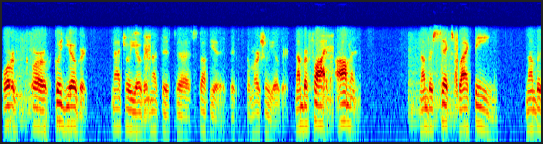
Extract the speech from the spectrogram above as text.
or or good yogurt, natural yogurt, not this uh, stuff you, this commercial yogurt. Number five, almonds. Number six, black beans. Number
